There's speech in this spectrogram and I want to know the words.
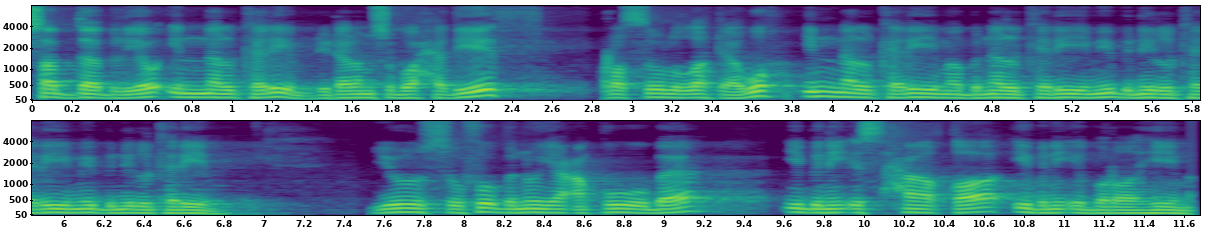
sabda beliau innal karim. Di dalam sebuah hadis Rasulullah dawuh innal karim ibnal karim ibnil karim ibnil karim. Yusuf bin Yaqub ibni Ishaq ibni Ibrahim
